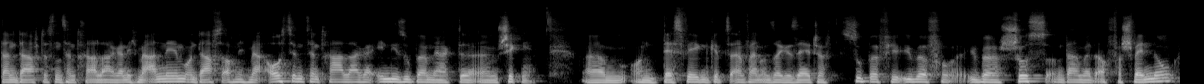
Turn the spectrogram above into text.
dann darf das ein Zentrallager nicht mehr annehmen und darf es auch nicht mehr aus dem Zentrallager in die Supermärkte ähm, schicken. Ähm, und deswegen gibt es einfach in unserer Gesellschaft super viel Überschuss und damit auch Verschwendung.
